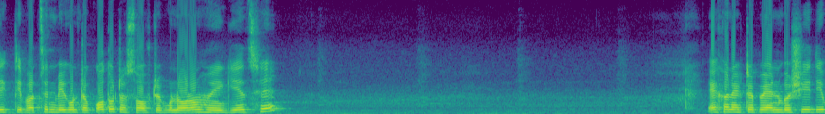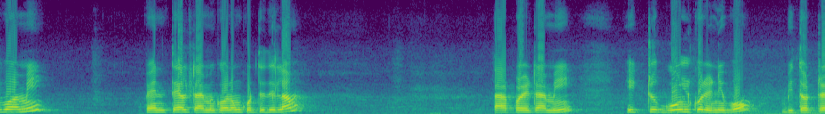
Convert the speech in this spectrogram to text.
দেখতে পাচ্ছেন বেগুনটা কতটা সফট এবং নরম হয়ে গিয়েছে। এখন একটা প্যান বসিয়ে দিব আমি। প্যান তেলটা আমি গরম করতে দিলাম। তারপর এটা আমি একটু গোল করে নিব। ভিতরটা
